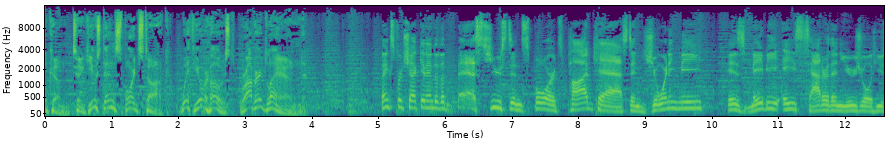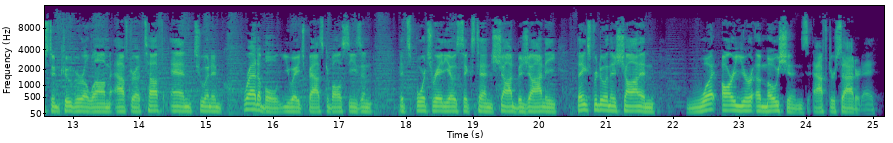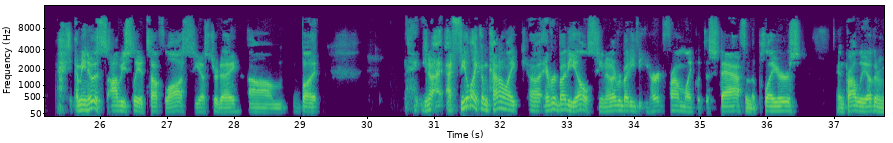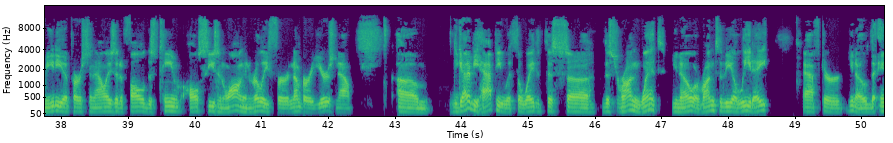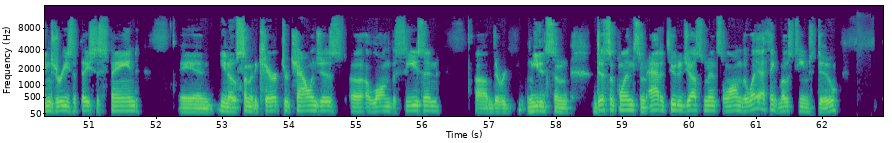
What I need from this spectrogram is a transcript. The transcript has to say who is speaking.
Speaker 1: Welcome to Houston Sports Talk with your host, Robert Land.
Speaker 2: Thanks for checking into the best Houston sports podcast. And joining me is maybe a sadder than usual Houston Cougar alum after a tough end to an incredible UH basketball season. It's Sports Radio 610, Sean Bajani. Thanks for doing this, Sean. And what are your emotions after Saturday?
Speaker 3: I mean, it was obviously a tough loss yesterday, um, but you know, I, I feel like I'm kind of like uh, everybody else. You know, everybody that you heard from, like with the staff and the players, and probably other media personalities that have followed this team all season long, and really for a number of years now. Um, you got to be happy with the way that this uh, this run went. You know, a run to the Elite Eight after you know the injuries that they sustained and you know some of the character challenges uh, along the season. Um, there were needed some discipline, some attitude adjustments along the way. I think most teams do.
